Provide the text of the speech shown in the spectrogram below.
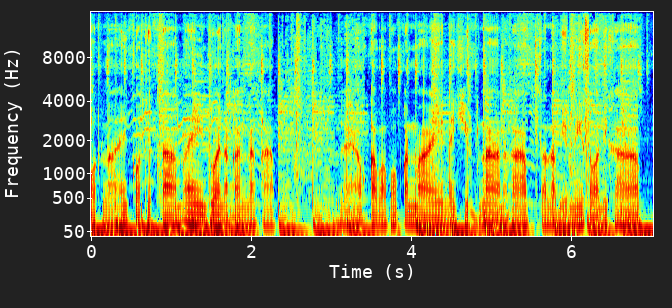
กดไลค์กดติดตามให้ด้วยแล้วกันนะครับ แล้วกลับมาพบกันใหม่ในคลิปหน้านะครับสำหรับคลิปนี้สวัสดีครับ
